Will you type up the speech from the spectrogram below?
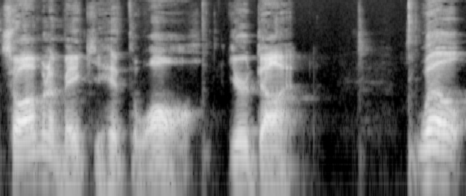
So I'm going to make you hit the wall. You're done. Well,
